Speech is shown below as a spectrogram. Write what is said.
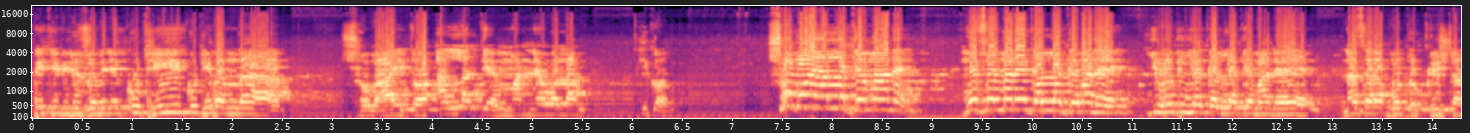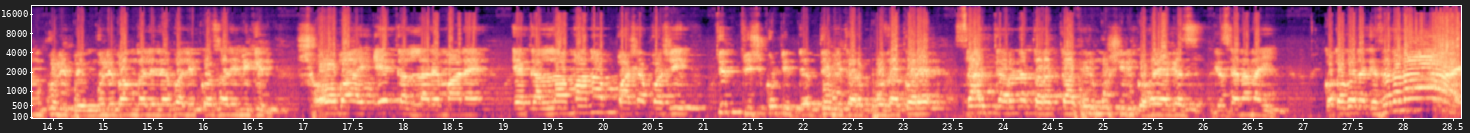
পৃথিবীর জমিনে কোটি কোটি বান্দা, সবাই তো আল্লাহকে মান্যওয়ালা। কি কর? সবাই আল্লাহকে মানে মুসলমান আল্লাহকে মানে ইহুদি এক আল্লাহকে মানে নাসারা বৌদ্ধ, খ্রিস্টান, কুলি, বেঙ্গলি, বাঙালি, নেপালি কসারি মিকির সবাই এক আল্লাহরে মানে। এক আল্লাহ মানা পাশাপাশি তেত্রিশ কোটি দেব দেবীটার পূজা করে, যার কারণে তারা কাফির হয়ে গেছে। গেছে না নাই? কথা গেছে না নাই?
